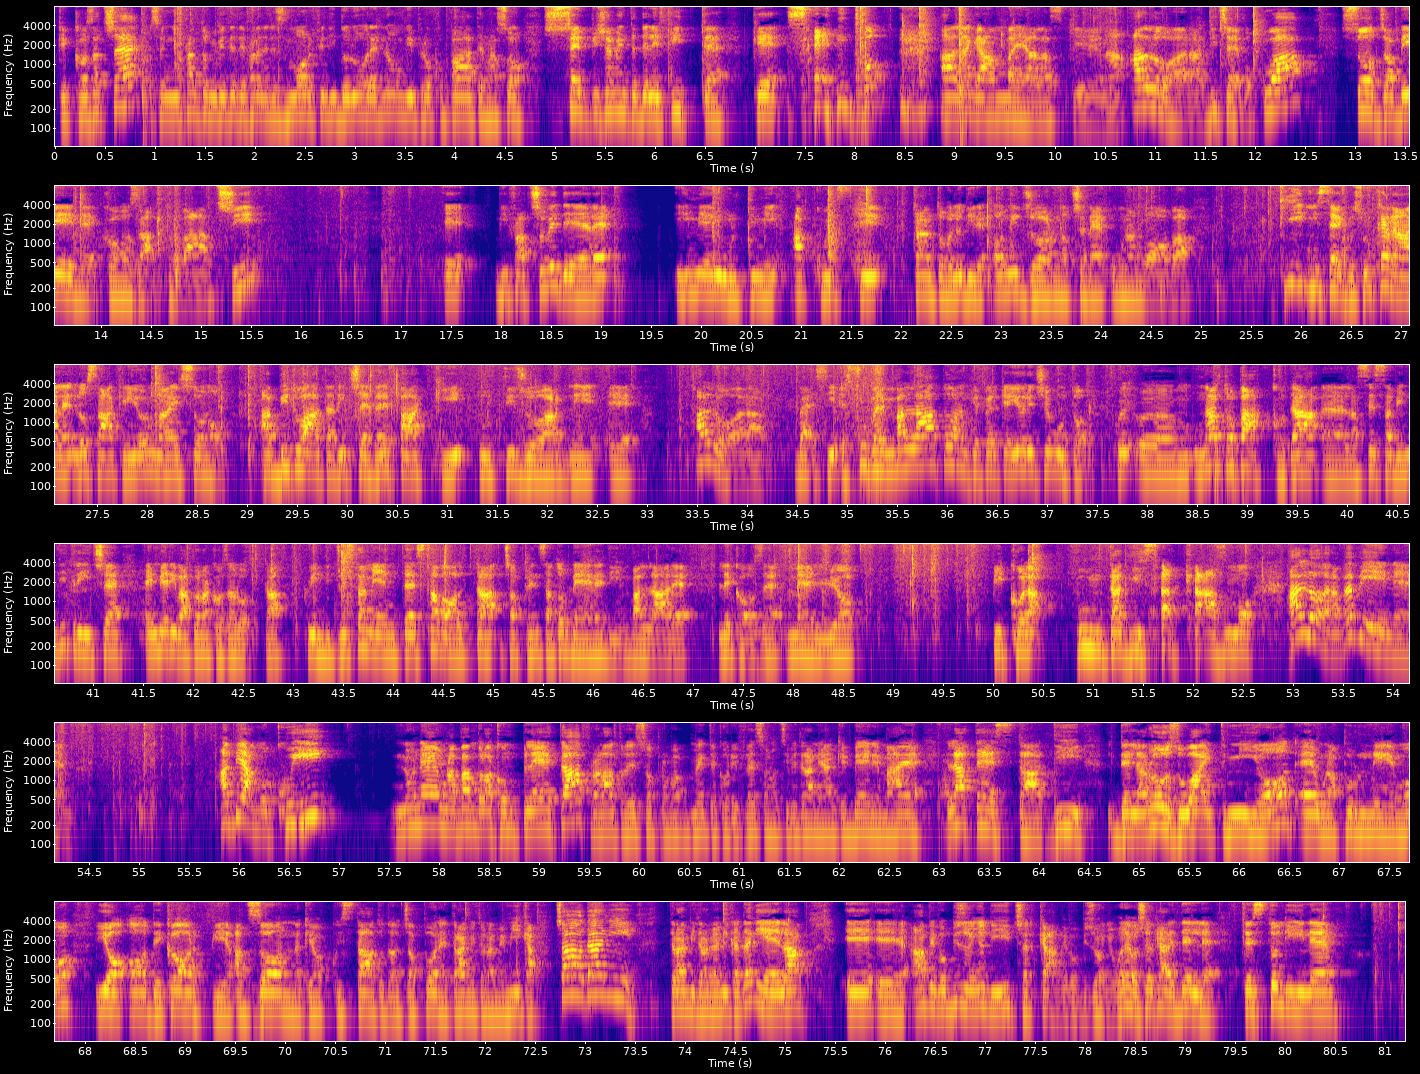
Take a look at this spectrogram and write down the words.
che cosa c'è. Se ogni tanto mi vedete fare delle smorfie di dolore, non vi preoccupate, ma sono semplicemente delle fitte che sento alla gamba e alla schiena. Allora, dicevo, qua so già bene cosa trovarci e vi faccio vedere i miei ultimi acquisti. Tanto voglio dire, ogni giorno ce n'è una nuova. Chi mi segue sul canale lo sa che io ormai sono abituata a ricevere pacchi tutti i giorni e allora beh sì è super imballato anche perché io ho ricevuto um, un altro pacco dalla uh, stessa venditrice e mi è arrivata una cosa rotta. Quindi giustamente stavolta ci ho pensato bene di imballare le cose meglio. Piccola punta di sarcasmo. Allora va bene. Abbiamo qui non è una bambola completa, fra l'altro adesso probabilmente con riflesso non si vedrà neanche bene, ma è la testa di, della Rose White Mio, è una Purnemo, io ho dei corpi a Zon che ho acquistato dal Giappone tramite una mia amica, ciao Dani, tramite la mia amica Daniela. E, e avevo bisogno di cercare, avevo bisogno, volevo cercare delle testoline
